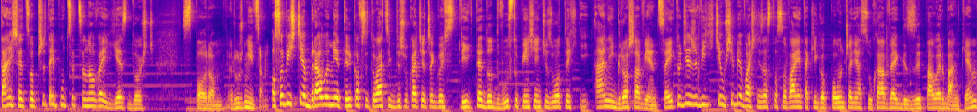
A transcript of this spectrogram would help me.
tańsze, co przy tej półce cenowej jest dość sporą różnicą. Osobiście brałem je tylko w sytuacji, gdy szukacie czegoś stricte do 250 zł i ani grosza więcej, tudzież widzicie u siebie właśnie zastosowanie takiego połączenia słuchawek z powerbankiem,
